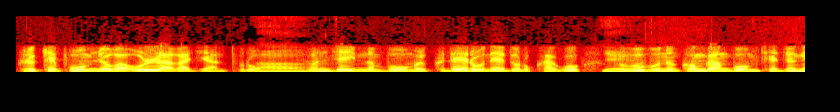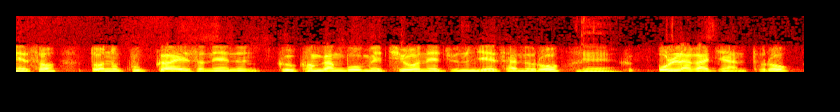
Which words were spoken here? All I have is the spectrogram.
그렇게 보험료가 올라가지 않도록 아. 현재 있는 보험을 그대로 내도록 하고 예. 그 부분은 건강보험 재정에서 또는 국가에서 내는 그 건강보험에 지원해주는 예산으로 네. 그 올라가지 않도록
